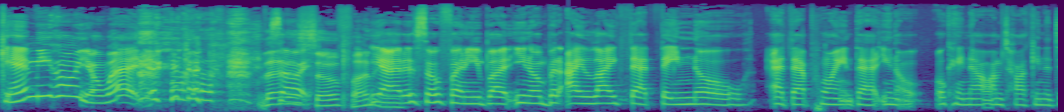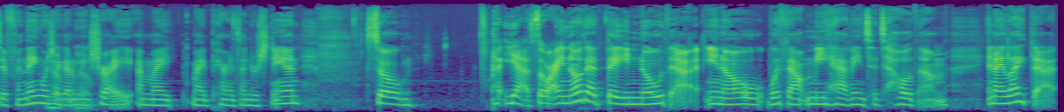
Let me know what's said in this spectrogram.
can, mijo." You know what? That is So, so funny Yeah, it is so funny, but you know, but I like that they know at that point that you know, okay, now I'm talking a different language. I got to yep. make sure I my my parents understand. So, yeah, so I know that they know that you know without me having to tell them, and I like that.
